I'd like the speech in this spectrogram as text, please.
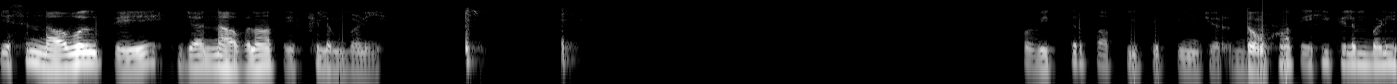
ਕਿਸ ਨਾਵਲ ਤੇ ਜਾਂ ਨਾਵਲਾਂ ਤੇ ਫਿਲਮ ਬਣੀ? ਪਵਿੱਤਰ ਪਾਪੀ ਤੇ ਪਿੰਜਰ ਦੋਹਾਂ ਤੇ ਹੀ ਫਿਲਮ ਬਣੀ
